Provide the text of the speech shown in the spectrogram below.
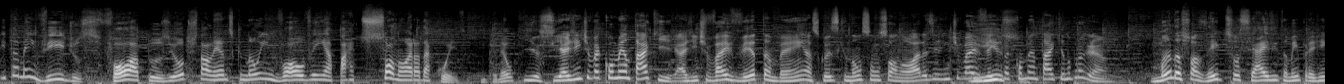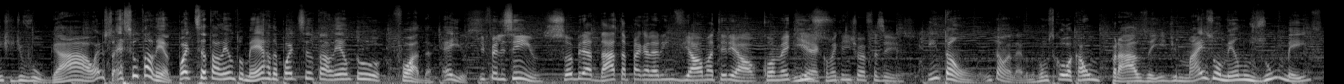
E também vídeos, fotos e outros talentos que não envolvem a parte sonora da coisa, entendeu? Isso, e a gente vai comentar aqui. A gente vai ver também as coisas que não são sonoras e a gente vai ver e vai Isso. comentar aqui no programa. Manda suas redes sociais e também pra gente divulgar. Olha só, é seu talento. Pode ser talento merda, pode ser talento foda. É isso. E Felicinho, sobre a data pra galera enviar o material, como é que é? Isso. Como é que a gente vai fazer isso? Então, então, galera, vamos colocar um prazo aí de mais ou menos um mês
